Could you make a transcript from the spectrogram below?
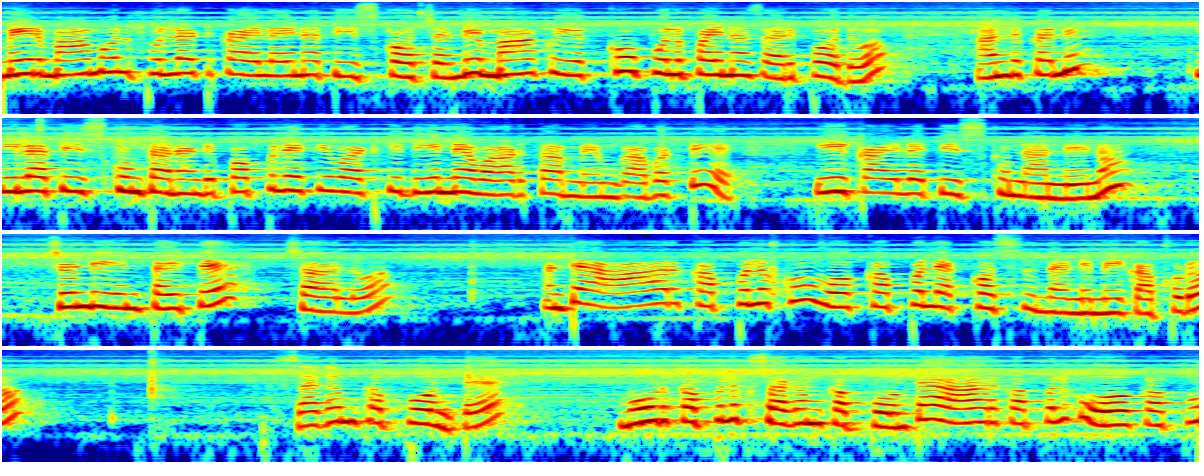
మీరు మామూలు పుల్లటి కాయలైనా తీసుకోవచ్చండి. మాకు ఎక్కువ పులుపైనా సరిపోదు. అందుకని ఇలా తీసుకుంటానండి. పప్పులేకి వాటికి దీన్నే వాడతాం మేము కాబట్టి ఈ కాయలే తీసుకున్నాను నేను. చూడండి ఇంత అయితే చాలు. అంటే ఆరు కప్పులకు ఓ కప్పు లెక్క వస్తుందండి మీకు అప్పుడు. సగం కప్పు ఉంటే మూడు కప్పులకు సగం కప్పు ఉంటే ఆరు కప్పులకు ఓ కప్పు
